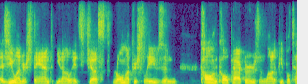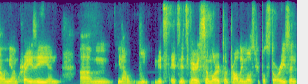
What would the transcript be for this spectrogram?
as you understand, you know, it's just rolling up your sleeves and calling co-packers and a lot of people telling me I'm crazy. And, um, you know, it's, it's, it's very similar to probably most people's stories. And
